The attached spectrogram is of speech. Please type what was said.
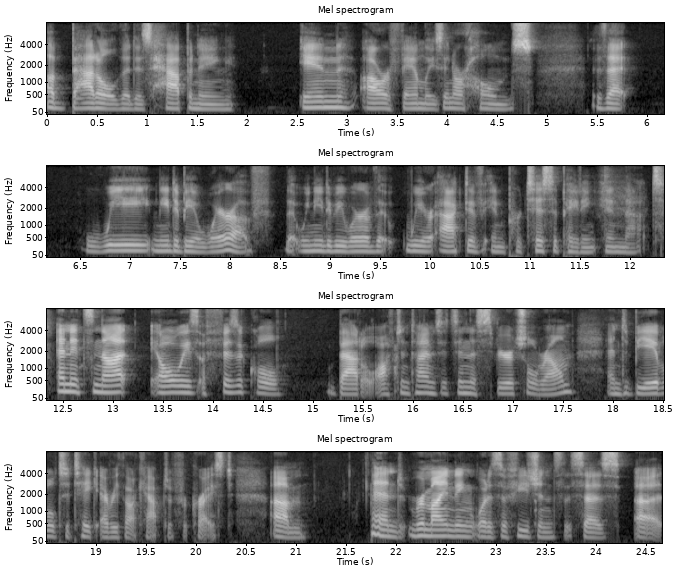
a battle that is happening in our families, in our homes, that we need to be aware of, that we need to be aware of, that we are active in participating in that. And it's not always a physical battle. Oftentimes it's in the spiritual realm, and to be able to take every thought captive for Christ. Um, and reminding what is Ephesians that says, uh,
